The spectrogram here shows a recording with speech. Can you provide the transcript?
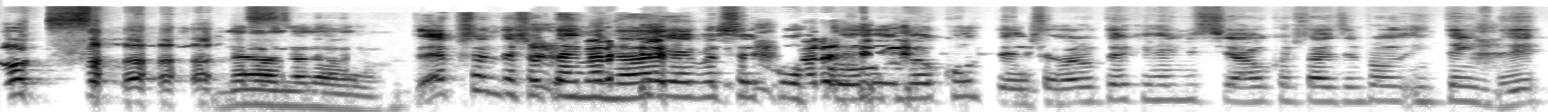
Tokusatsu. Não, não, não, não. É porque você não deixou eu terminar e aí você cortou o meu contexto. Agora eu tenho que reiniciar o que eu estava dizendo para entender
